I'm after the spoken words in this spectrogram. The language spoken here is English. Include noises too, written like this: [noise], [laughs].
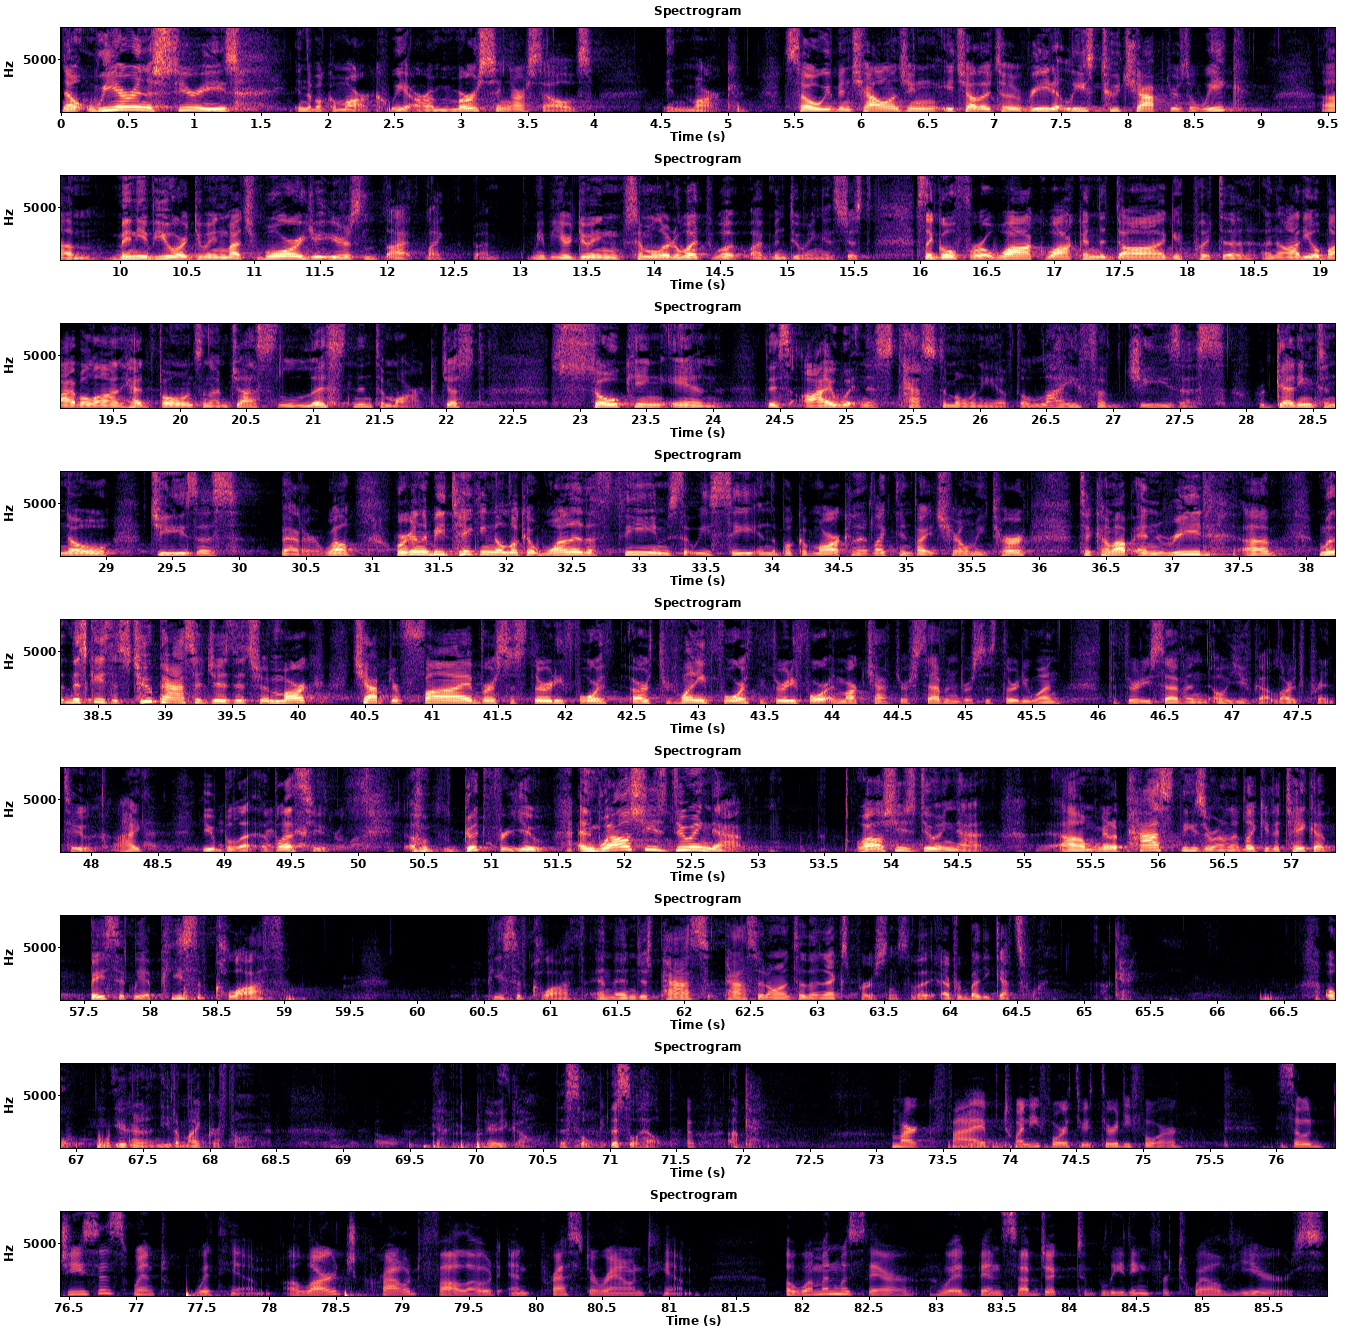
Now, we are in a series in the book of Mark. We are immersing ourselves in Mark. So, we've been challenging each other to read at least two chapters a week. Um, many of you are doing much more. You're just uh, like, um, maybe you're doing similar to what, what I've been doing. It's just as I go for a walk, walking the dog, I put a, an audio Bible on, headphones, and I'm just listening to Mark, just soaking in this eyewitness testimony of the life of Jesus we're getting to know Jesus better. Well, we're going to be taking a look at one of the themes that we see in the book of Mark, and I'd like to invite Cheryl Meter to come up and read. Um, in this case, it's two passages. It's from Mark chapter 5, verses 34, or 24 through 34, and Mark chapter 7, verses 31 to 37. Oh, you've got large print too. I, you bless you. Oh, good for you. And while she's doing that, while she's doing that, um, we're going to pass these around. I'd like you to take a basically a piece of cloth, a piece of cloth, and then just pass, pass it on to the next person so that everybody gets one. Okay. Oh, you're going to need a microphone. Oh, yeah, there you go. This will this will help. Okay. okay. Mark 5, 24 through 34. So Jesus went with him. A large crowd followed and pressed around him. A woman was there who had been subject to bleeding for 12 years.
